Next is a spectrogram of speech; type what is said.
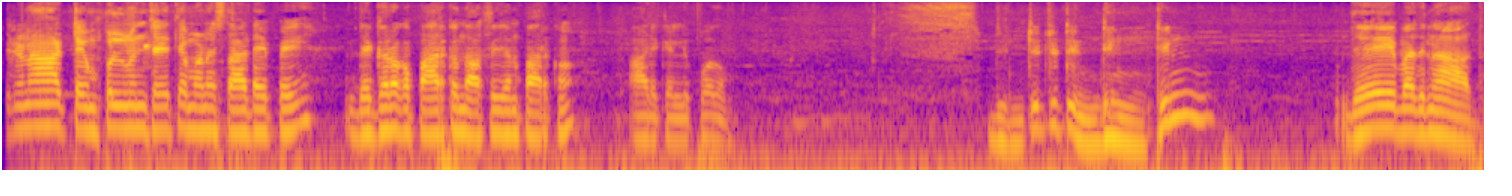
తిరునా టెంపుల్ నుంచి అయితే మనం స్టార్ట్ అయిపోయి దగ్గర ఒక పార్క్ ఉంది ఆక్సిజన్ పార్క్. ఆడికి వెళ్ళిపోదాం. జై బద్రీనాథ్.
